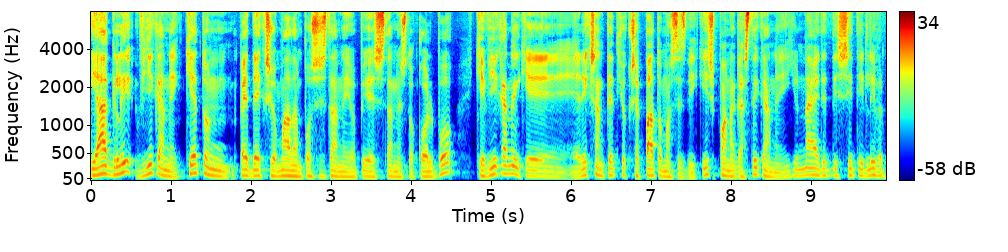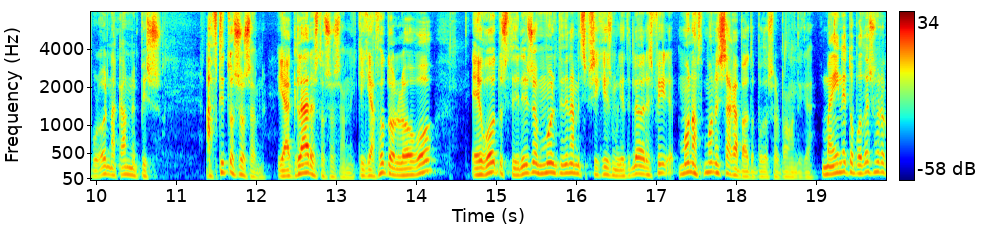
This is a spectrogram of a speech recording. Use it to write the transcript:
οι Άγγλοι βγήκανε και των 5-6 ομάδων πόσε ήταν οι οποίες ήταν στο κόλπο και βγήκανε και ρίξαν τέτοιο ξεπάτωμα στις διοικήσεις που αναγκαστήκανε η United, η City, η Liverpool, όλοι να κάνουν πίσω. Αυτοί το σώσανε. Οι Αγγλάρες το σώσανε. Και γι' αυτό το λόγο εγώ τους στηρίζω με όλη τη δύναμη της ψυχής μου. Γιατί λέω ρε φίλε, μόνο, μόνο εσείς αγαπάτε το ποδόσφαιρο πραγματικά. Μα είναι το ποδόσφαιρο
